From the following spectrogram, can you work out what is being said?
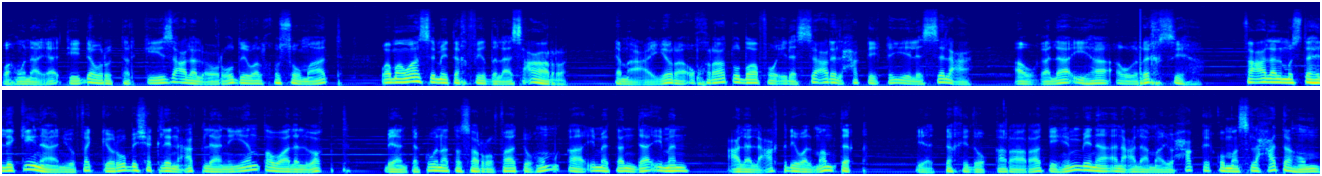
وهنا يأتي دور التركيز على العروض والخصومات ومواسم تخفيض الأسعار كمعايير أخرى تضاف إلى السعر الحقيقي للسلعة أو غلائها أو رخصها. فعلى المستهلكين أن يفكروا بشكل عقلاني طوال الوقت بأن تكون تصرفاتهم قائمة دائما على العقل والمنطق ليتخذوا قراراتهم بناء على ما يحقق مصلحتهم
